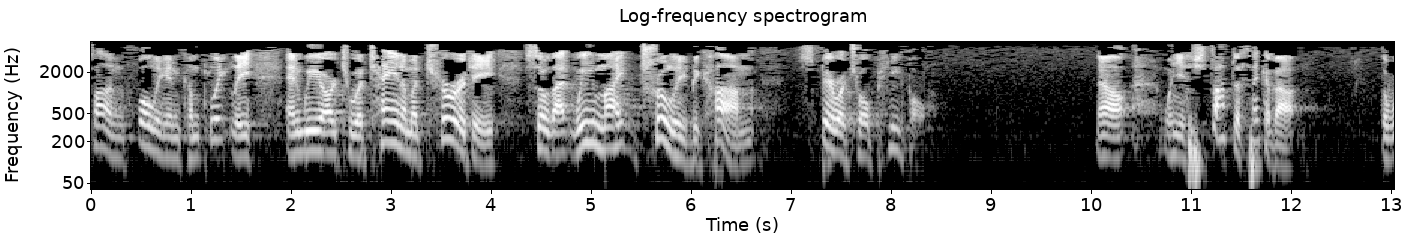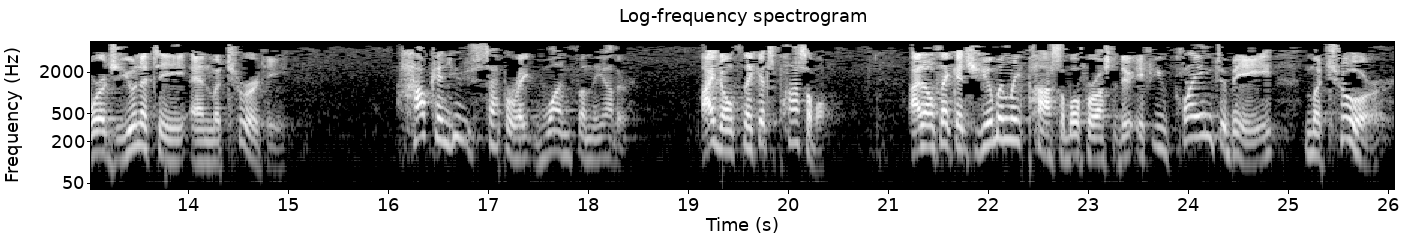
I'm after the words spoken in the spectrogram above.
Son fully and completely, and we are to attain a maturity so that we might truly become spiritual people. Now, when you stop to think about the words unity and maturity, how can you separate one from the other? I don't think it's possible. I don't think it's humanly possible for us to do. If you claim to be mature,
